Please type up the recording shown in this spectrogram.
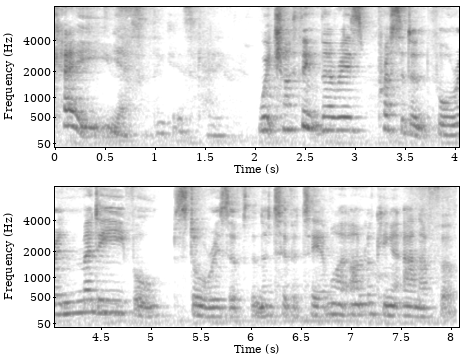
cave. Yes, I think it is a cave. Which I think there is precedent for in medieval stories of the nativity. Am I, I'm looking at Anna for.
